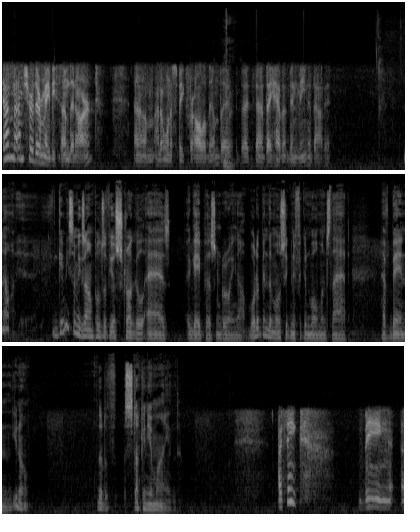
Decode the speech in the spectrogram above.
and I'm, I'm sure there may be some that aren't. Um, I don't want to speak for all of them, but right. but uh, they haven't been mean about it. Now, give me some examples of your struggle as a gay person growing up. What have been the most significant moments that have been, you know, that have stuck in your mind? I think being uh,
